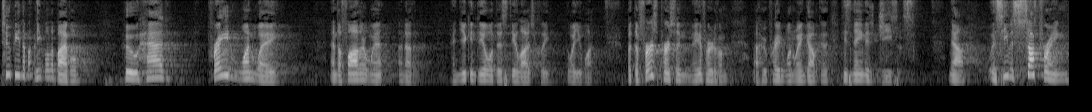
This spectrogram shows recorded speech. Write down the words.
Two people in the Bible who had prayed one way and the Father went another. And you can deal with this theologically the way you want. But the first person, may have heard of him, uh, who prayed one way and God, went his name is Jesus. Now, as he was suffering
